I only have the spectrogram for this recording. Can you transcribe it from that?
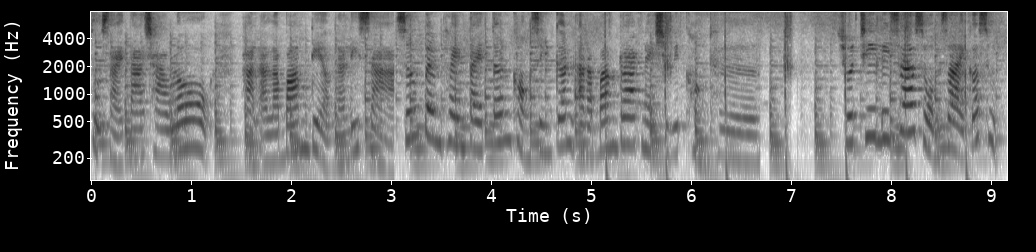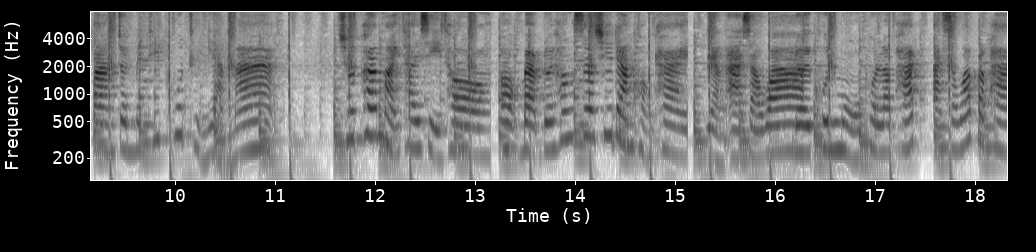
สู่สายตาชาวโลก ผ่านอัลบั้มเดี่ยวและลิสาซึ่งเป็นเพลงไตเติลของซิงเกิลอัลบั้มแรกในชีวิตของเธอ ชุดที่ลิซ่าสวมใส่ก็สุดปังจนเป็นที่พูดถึงอย่างมาก ชุดผ้าไหมไทยสีทอง ออกแบบโดยห้องเสื้อชื่อดังของไทย อย่างอาสาวาโดยคุณหมูพลพัฒน์อัศวประภา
